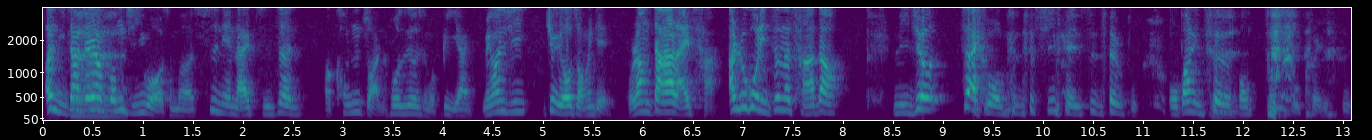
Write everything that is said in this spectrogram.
而你大家要攻击我什么四年来执政啊空转，或者有什么弊案，没关系，就有种一点，我让大家来查啊。如果你真的查到，你就在我们的西北市政府，我帮你册封，真不愧是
